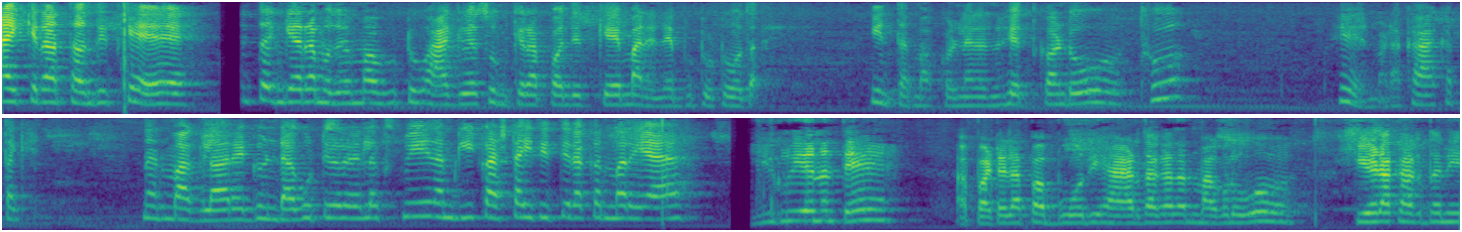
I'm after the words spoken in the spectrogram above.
ಆಯ್ಕೆ ನಾ ತಂದಿದ್ಕೆ ತಂಗಿಯರ ಮದುವೆ ಮಾಡ್ಬಿಟ್ಟು ಹಾಗೆ ಸುಮ್ಕಿರಪ್ಪ ಅಂದಿದ್ಕೆ ಮನೆನೇ ಬಿಟ್ಟು ಹೋದ. ಇಂಥ ಮಕ್ಕಳನ್ನ ನಾನು ಎತ್ಕೊಂಡು ಥೂ, ಏನು ಮಾಡೋಕ್ಕಾಗತ್ತಾಗೆ? ನನ್ನ ಮಗಳಾರೆ ಗುಂಡ ಹುಟ್ಟಿರೋ ಲಕ್ಷ್ಮಿ ನಮ್ಗೆ ಈ ಕಷ್ಟ ಐತಿತ್ತಿರ ಕಣ್ಮರಿಯಾ ಈಗಲೂ ಏನಂತೆ? ಆ ಪಟೇಲಪ್ಪ ಬೋಧಿ ಹಾಡ್ದಾಗ ನನ್ನ ಮಗಳು ಕೇಳಕ್ಕಾಗ್ದಾನೆ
